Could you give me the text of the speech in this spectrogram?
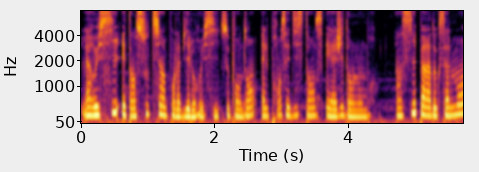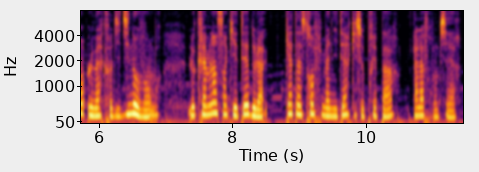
La Russie est un soutien pour la Biélorussie, cependant, elle prend ses distances et agit dans l'ombre. Ainsi, paradoxalement, le mercredi 10 novembre, le Kremlin s'inquiétait de la catastrophe humanitaire qui se prépare à la frontière.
